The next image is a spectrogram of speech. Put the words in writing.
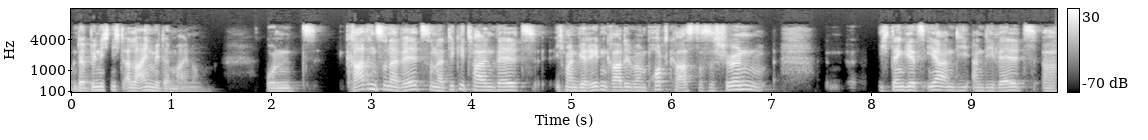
Und da bin ich nicht allein mit der Meinung. Und gerade in so einer Welt, so einer digitalen Welt, ich meine, wir reden gerade über einen Podcast, das ist schön. Ich denke jetzt eher an die, an die Welt, äh,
